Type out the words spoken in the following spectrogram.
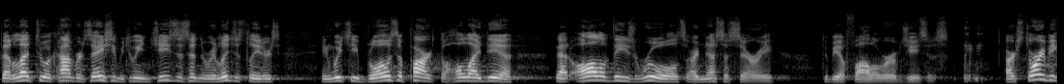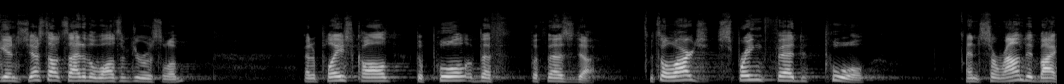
that led to a conversation between Jesus and the religious leaders in which he blows apart the whole idea that all of these rules are necessary to be a follower of Jesus. Our story begins just outside of the walls of Jerusalem at a place called the Pool of Beth- Bethesda. It's a large spring fed pool and surrounded by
